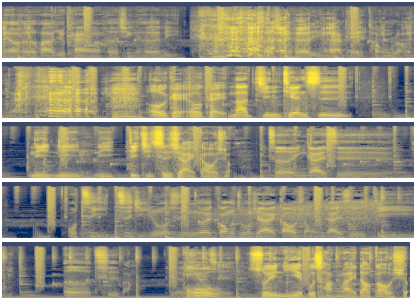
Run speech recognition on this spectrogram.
没有合法就看有没有合情合理，合情合理那可以通融的。OK OK，那今天是你你你第几次下来高雄？这应该是我自己自己，如果是因为工作下来高雄，应该是第二次吧。哦，所以你也不常来到高雄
